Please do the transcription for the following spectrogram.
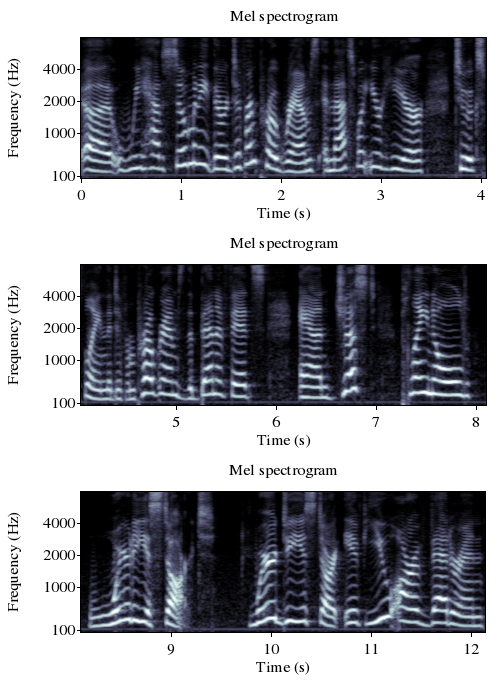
uh, we have so many, there are different programs, and that's what you're here to explain the different programs, the benefits, and just plain old, where do you start? Where do you start? If you are a veteran,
